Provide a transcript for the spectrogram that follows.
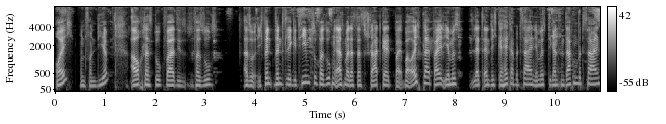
euch und von dir. Auch, dass du quasi versuchst, also ich finde es legitim zu versuchen erstmal, dass das Startgeld bei, bei euch bleibt, weil ihr müsst letztendlich Gehälter bezahlen, ihr müsst die ganzen Sachen bezahlen.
